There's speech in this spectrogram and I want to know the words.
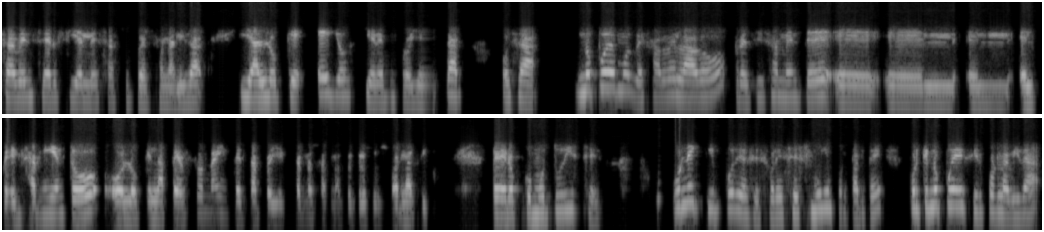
saben ser fieles a su personalidad y a lo que ellos quieren proyectar. O sea, no podemos dejar de lado precisamente eh, el, el, el, pensamiento o lo que la persona intenta proyectarnos a nosotros, sus fanáticos. Pero como tú dices, un equipo de asesores es muy importante porque no puedes ir por la vida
